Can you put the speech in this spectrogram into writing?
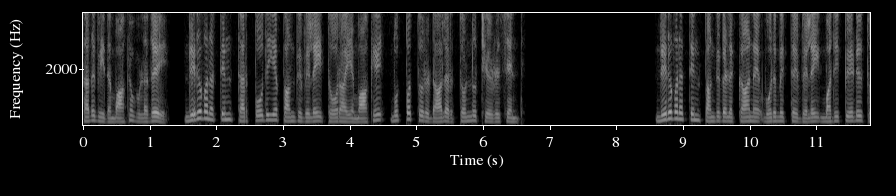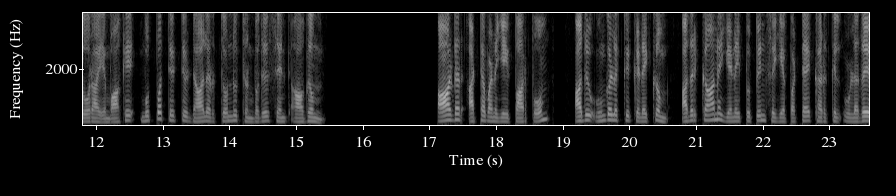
சதவீதமாக உள்ளது. நிறுவனத்தின் தற்போதைய பங்கு விலை தோராயமாக முப்பத்தொரு டாலர் தொன்னூற்றேழு சென்ட். நிறுவனத்தின் பங்குகளுக்கான ஒருமித்த விலை மதிப்பீடு தோராயமாக முப்பத்தெட்டு டாலர் தொன்னூற்றொன்பது சென்ட் ஆகும். ஆர்டர் அட்டவணையை பார்ப்போம். அது உங்களுக்கு கிடைக்கும். அதற்கான இணைப்பு பின் செய்யப்பட்ட கருத்தில் உள்ளது.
